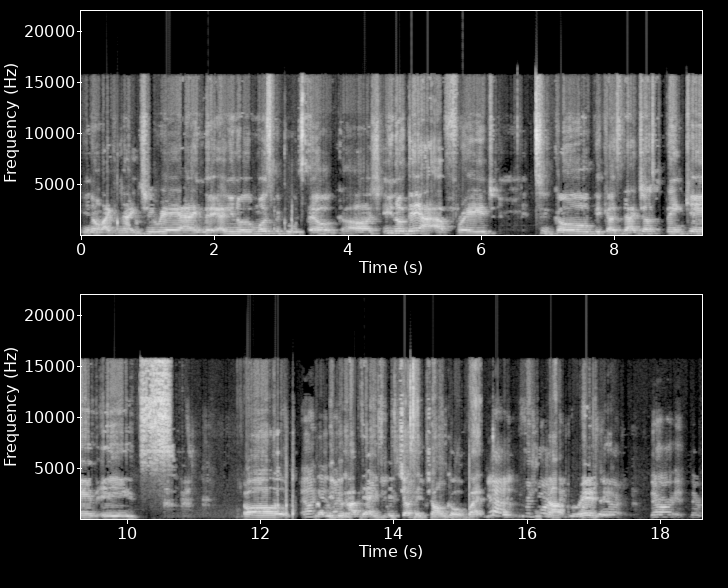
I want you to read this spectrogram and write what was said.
you know, like Nigeria, and they, and, you know, most people will say, oh gosh, you know, they are afraid to go because they're just thinking it's, oh, And like, that we do have that. It's, it's just a jungle, but Yeah, for sure. not And of course really. There, there are there are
